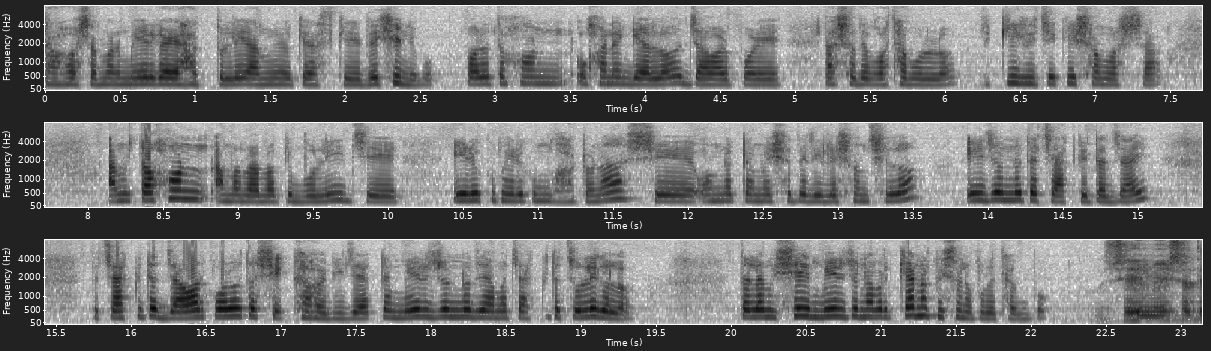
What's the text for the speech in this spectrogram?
সাহস আমার মেয়ের গায়ে হাত তুলে আমি ওকে আজকে দেখে নিব। পরে তখন ওখানে গেল যাওয়ার পরে তার সাথে কথা বলল যে কী হয়েছে? কী সমস্যা? আমি তখন আমার বাবাকে বলি যে এরকম এরকম ঘটনা সে অন্য একটা মেয়ের সাথে রিলেশন ছিল এই জন্য তার চাকরিটা যায়। তো চাকরিটা যাওয়ার পরেও তার শিক্ষা হয়নি যে একটা মেয়ের জন্য যে আমার চাকরিটা চলে গেল তাহলে আমি সেই মেয়ের জন্য আবার কেন পিছনে পড়ে থাকব? সেই মেয়ের সাথে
